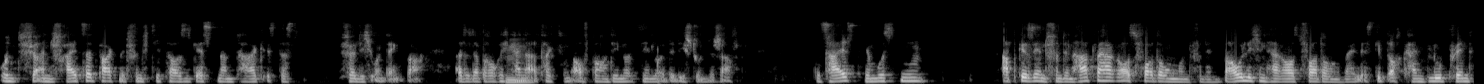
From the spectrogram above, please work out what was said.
Und für einen Freizeitpark mit 50.000 Gästen am Tag ist das völlig undenkbar. Also da brauche ich keine hm. Attraktion aufbauen, die nur 10 Leute die Stunde schafft. Das heißt, wir mussten abgesehen von den Hardware-Herausforderungen und von den baulichen Herausforderungen, weil es gibt auch kein Blueprint,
